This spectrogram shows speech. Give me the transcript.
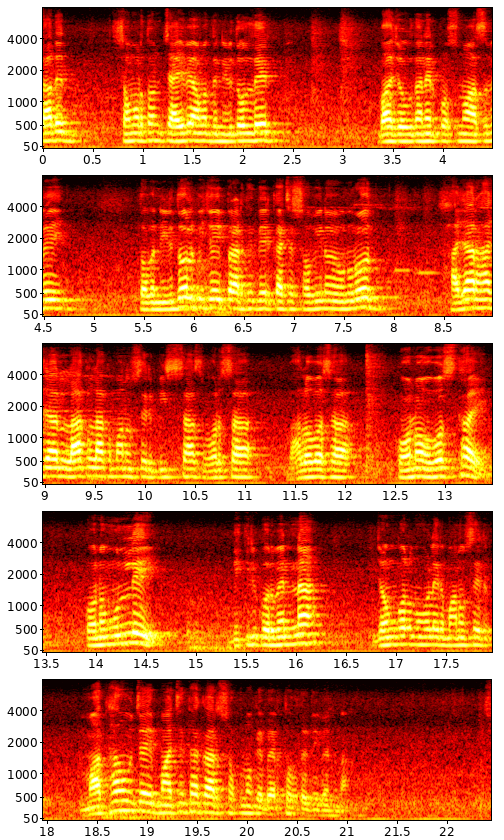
তাদের সমর্থন চাইবে আমাদের নির্দলদের। বা যোগদানের প্রশ্ন আসবেই। তবে নির্দল বিজয়ী প্রার্থীদের কাছে সবিনয় অনুরোধ, হাজার হাজার লাখ লাখ মানুষের বিশ্বাস, ভরসা, ভালোবাসা কোনো অবস্থায়, কোনো মূল্যেই বিক্রি করবেন না। জঙ্গলমহলের মানুষের মাথা উঁচায় বাঁচে থাকার স্বপ্নকে ব্যর্থ হতে দেবেন না। ছ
